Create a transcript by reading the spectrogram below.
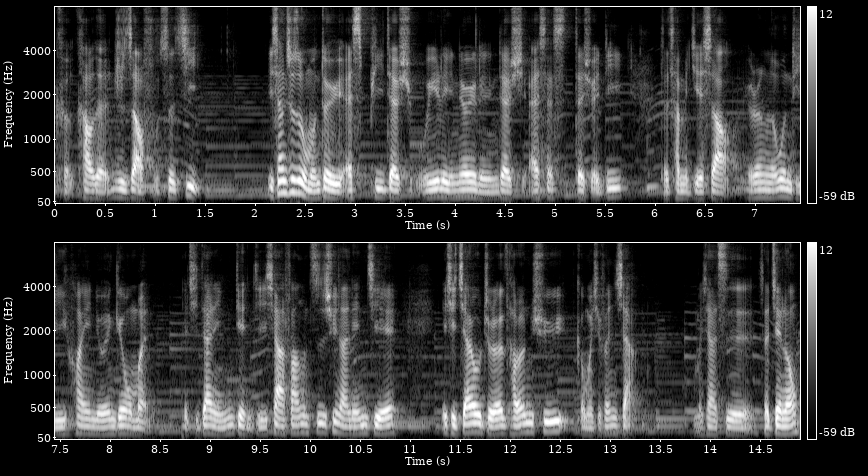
可靠的日照辐射剂。以上就是我们对于 SP Dash 五一零六一零 dash ssd 的产品介绍。有任何问题，欢迎留言给我们。也期待您点击下方资讯栏链接，一起加入九六讨论区，跟我们一起分享。我们下次再见喽！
